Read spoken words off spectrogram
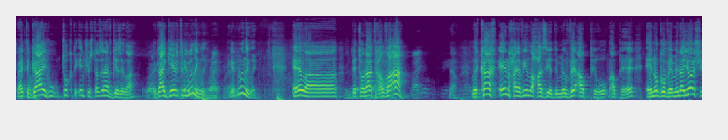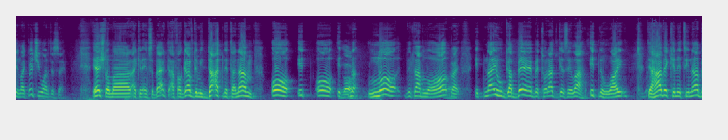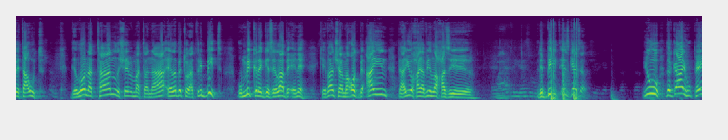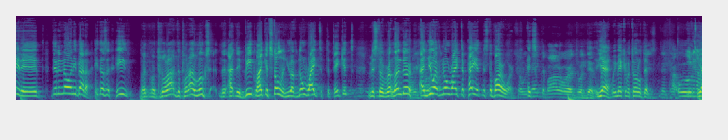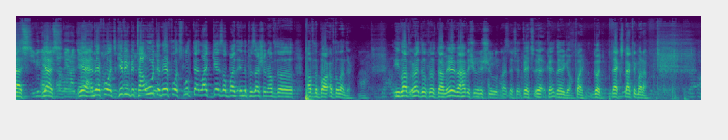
Right, the guy who took the interest doesn't have gezela. The guy gave it to me willingly. Right, He gave it willingly. Ela betorat halva'ah. No. Lekach en hayavin lahazir. The milve al peh eno gove min Like Richie wanted to say. יש לומר, I can answer back, אף אגב דמדעת נתנם, או או לא נתנם לא, התנאי הוא גבה בתורת גזלה, התנאו, דהווה כנתינה בטעות. דלא נתן לשם מתנה, אלא בתורת ריבית. ומקרה גזלה בעיני, כיוון שהמעות בעין והיו חייבים לחזיר. ריבית is גזל. You, the guy who paid it, didn't know any better. He doesn't. He the Torah, the Torah looks at the beat like it's stolen. You have no right to take it, Mister Lender, so and you have no right to pay it, Mister Borrower. So we it's, make the borrower into a dip. Yeah, we make him a total dip. Yes, yes, yeah, and therefore it's giving b'taut, and therefore it's looked at like gezel by in the possession of the of the bar of the lender. He loved right. Right, that's it. Okay, there you go. Fine, good. Next, back to Gemara.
